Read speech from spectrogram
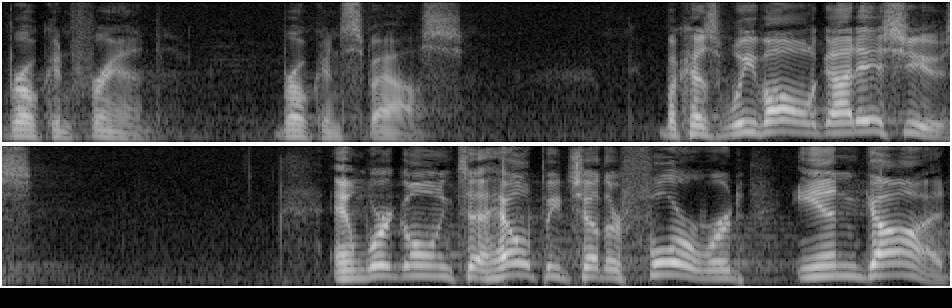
broken friend, broken spouse. Because we've all got issues. And we're going to help each other forward in God.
